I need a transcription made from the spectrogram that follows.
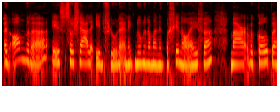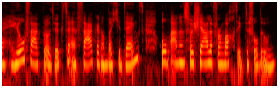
Een andere is sociale invloeden. En ik noemde hem aan het begin al even. Maar we kopen heel vaak producten en vaker dan dat je denkt om aan een sociale verwachting te voldoen.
